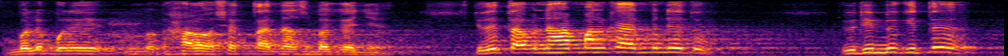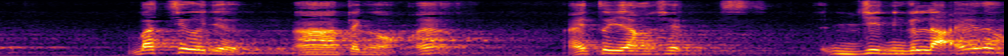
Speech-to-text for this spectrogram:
Boleh boleh menghalau syaitan dan sebagainya. Kita tak pernah amalkan benda tu. Tiba-tiba kita baca je. Ha, tengok. Ya. Itu yang jin gelak je tu.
